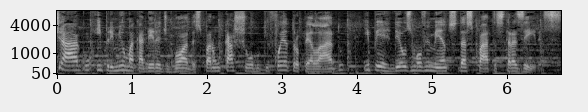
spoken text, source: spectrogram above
Tiago imprimiu uma cadeira de rodas para um cachorro que foi atropelado e perdeu os movimentos das patas traseiras.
